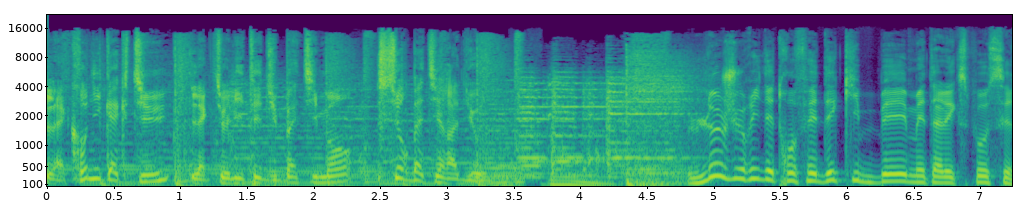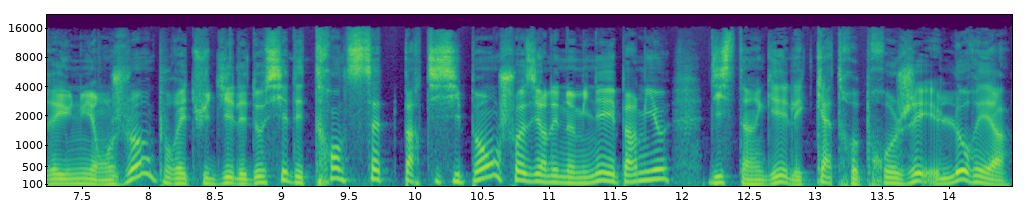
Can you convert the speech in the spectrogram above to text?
La chronique actu, l'actualité du bâtiment sur Bâti Radio. Le jury des trophées d'équipe B Metal Expo s'est réuni en juin pour étudier les dossiers des 37 participants, choisir les nominés et parmi eux distinguer les 4 projets lauréats.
